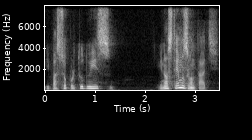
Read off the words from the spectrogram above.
e passou por tudo isso. E nós temos vontade.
